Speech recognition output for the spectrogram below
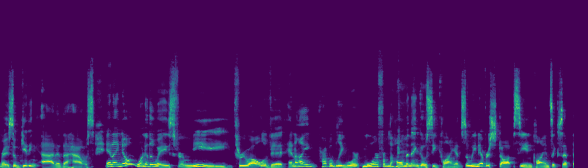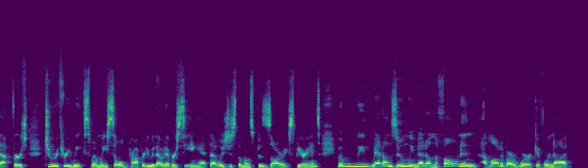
Right. So getting out of the house. And I know one of the ways for me through all of it, and I probably work more from the home and then go see clients. So we never stopped seeing clients except that first two or three weeks when we sold property without ever seeing it. That was just the most bizarre experience. But we met on Zoom, we met on the phone and a lot of our work, if we're not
